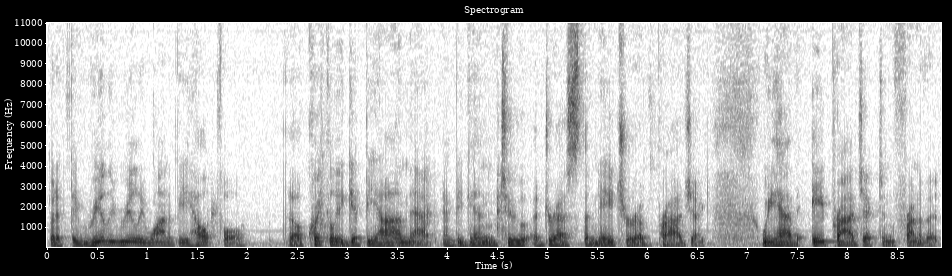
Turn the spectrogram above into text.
But if they really, really want to be helpful, they'll quickly get beyond that and begin to address the nature of project. We have a project in front of it.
